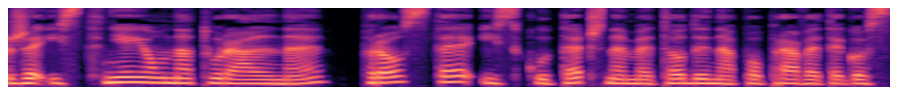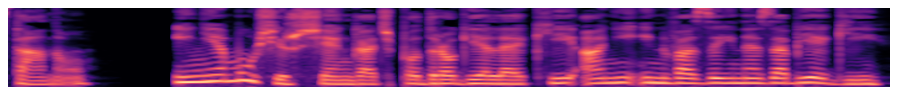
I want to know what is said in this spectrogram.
że istnieją naturalne, proste i skuteczne metody na poprawę tego stanu. I nie musisz sięgać po drogie leki ani inwazyjne zabiegi.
